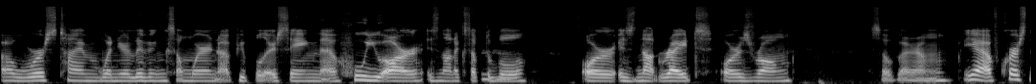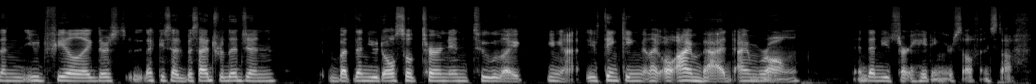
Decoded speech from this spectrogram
a worse time when you're living somewhere and uh, people are saying that who you are is not acceptable or is not right or is wrong so parang yeah of course then you'd feel like there's like you said besides religion but then you'd also turn into like you know you thinking like oh i'm bad i'm Mhm. wrong. And then you'd start hating yourself and stuff.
